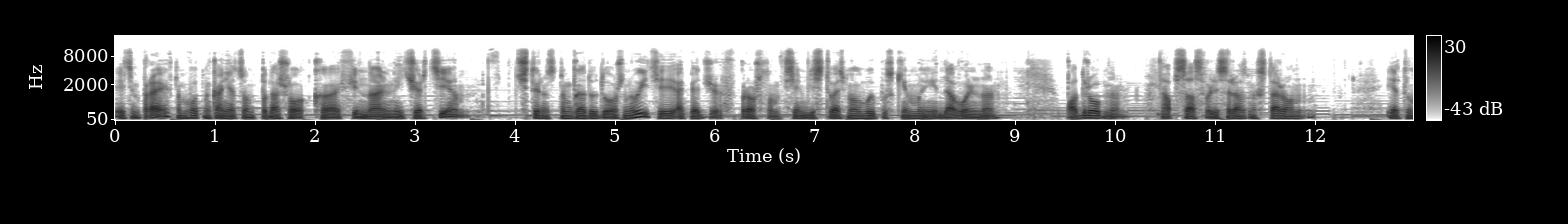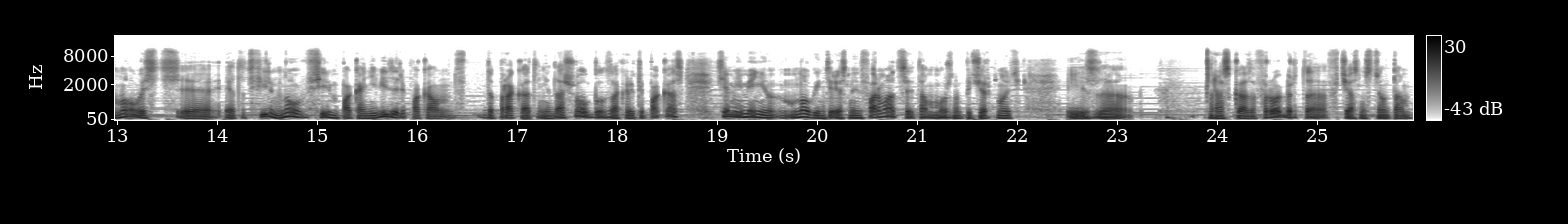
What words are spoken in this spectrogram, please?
этим проектом. Вот, наконец, он подошел к финальной черте. В 2014 году должен выйти. Опять же, в прошлом, в 78-м выпуске мы довольно подробно обсасывали с разных сторон эту новость, э, этот фильм. Ну, фильм пока не видели, пока он до проката не дошел, был закрытый показ. Тем не менее, много интересной информации там можно почерпнуть из э, рассказов Роберта. В частности, он там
